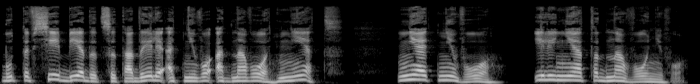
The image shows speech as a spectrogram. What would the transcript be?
будто все беды цитадели от него одного. Нет, не от него или не от одного него.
